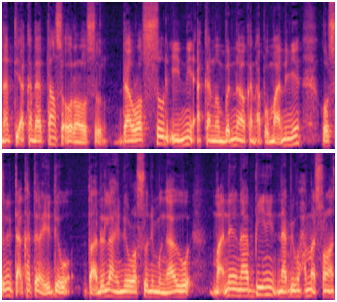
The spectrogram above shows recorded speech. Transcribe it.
Nanti akan datang seorang Rasul. Dan Rasul ini akan membenarkan apa. Maknanya, Rasul ini tak kata, itu tak adalah ini Rasul ini mengarut. Maknanya Nabi ni, Nabi Muhammad SAW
